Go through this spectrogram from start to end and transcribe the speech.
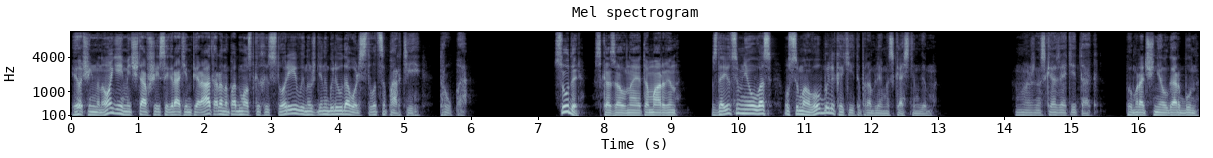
и очень многие, мечтавшие сыграть императора на подмостках истории, вынуждены были удовольствоваться партией трупа. «Сударь», — сказал на это Марвин, — «сдается мне, у вас у самого были какие-то проблемы с кастингом?» «Можно сказать и так», — помрачнел Горбун.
